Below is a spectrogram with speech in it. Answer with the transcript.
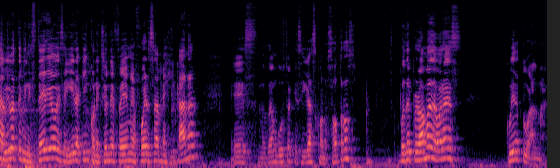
En Avívate Ministerio y seguir aquí en Conexión FM Fuerza Mexicana. Es, nos da un gusto que sigas con nosotros. Pues el programa de ahora es Cuida tu alma.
